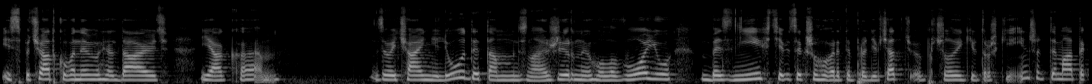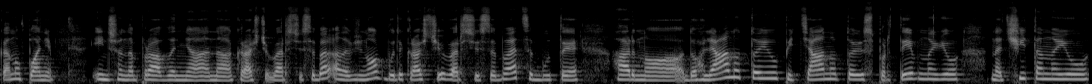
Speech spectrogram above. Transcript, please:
І спочатку вони виглядають як ем, звичайні люди, там, не знаю, жирною головою, без нігтів. Це якщо говорити про дівчат, про чоловіків трошки інша тематика, ну, в плані інше направлення на кращу версію себе, але в жінок бути кращою версією себе це бути гарно доглянутою, підтянутою, спортивною, начитаною.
